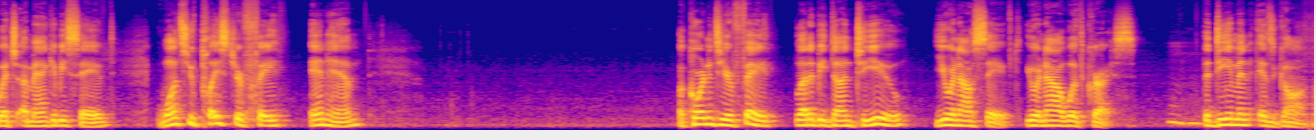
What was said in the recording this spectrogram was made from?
which a man can be saved. Once you've placed your faith in him. According to your faith, let it be done to you. You are now saved. You are now with Christ. Mm-hmm. The demon is gone,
